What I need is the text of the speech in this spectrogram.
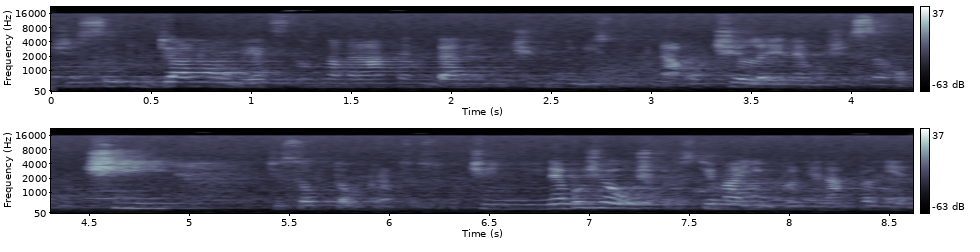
že se tu danou věc, to znamená ten daný učební výstup naučili, nebo že se ho učí, že jsou v tom procesu učení, nebo že ho už prostě mají úplně naplněn.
